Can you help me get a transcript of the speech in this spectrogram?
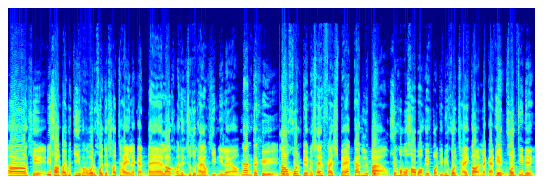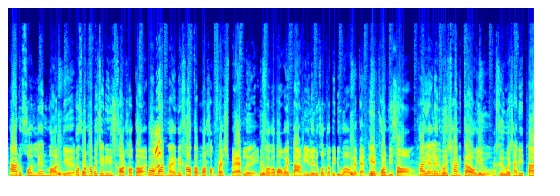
โอเคที่สอนไปเมื่อกี้หวังว่าทุกคนจะเข้าใจแล้วกัน แต่เราก็มาถึงช่วงสุดท้ายของคลิปนี้แล้ว นั่นก็คือเราควรเปลี่ยนมาใช้ flashback กันหรือเปล่า ซึ่งผมก็ขอบอกเหตุผลที่ไม่ควรใช้ก่อนแล้วกันเหตุผลที่หนึ่งถ้าทุุกคนเล่นมอดเยอะ ก็ควรเข้าไปเช็คใน Discord เขาก่อน ว่ามอดไหนไม่เข้ากับมอดของ flashback เลยซึ่งเขาก็บอกไว้ตามนี้เลยทุกคนก็ไปดูเอาแล้วกัน เหตุผลที่สองถ้ายังเล่นเวอร์ชันเก่าอยู่ ก็คือเวอร์ชันที่ใต้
